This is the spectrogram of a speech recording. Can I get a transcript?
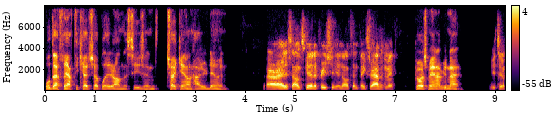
we'll definitely have to catch up later on this season. Check in on how you're doing. All right, it sounds good. Appreciate it, Knowlton. Thanks for having me. Of course, man. Have a good night. You too.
